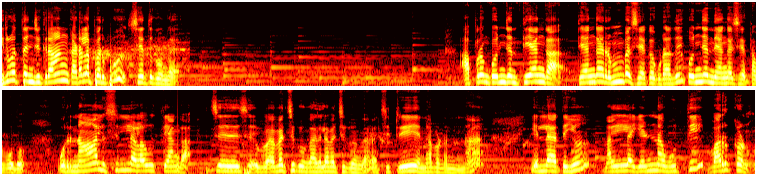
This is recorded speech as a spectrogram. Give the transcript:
இருபத்தஞ்சு கிராம் கடலைப்பருப்பு சேர்த்துக்கோங்க. அப்புறம் கொஞ்சம் தேங்காய் தேங்காய் ரொம்ப சேர்க்கக்கூடாது. கொஞ்சம் தேங்காய் சேர்த்தா போதும். ஒரு நாலு சில்லு அளவு தேங்காய் வச்சுக்கோங்க அதில் வச்சுக்கோங்க. வச்சுட்டு என்ன பண்ணணும்னா எல்லாத்தையும் நல்லா எண்ணெய் ஊற்றி வறுக்கணும்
